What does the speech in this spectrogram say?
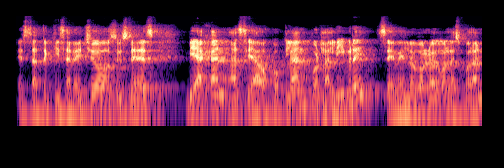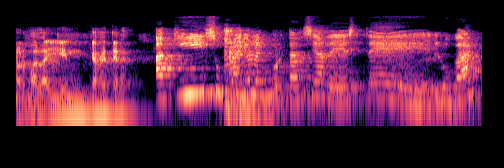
Está Tequiza. De hecho, si ustedes viajan hacia Ococlán por la Libre, se ve luego, luego la escuela normal ahí en Cafetera. Aquí subrayo la importancia de este lugar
